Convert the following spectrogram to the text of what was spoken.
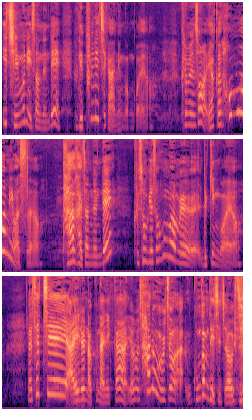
이 질문이 있었는데, 그게 풀리지가 않은 건 거예요. 그러면서 약간 허무함이 왔어요. 다 가졌는데, 그 속에서 허무함을 느낀 거예요. 셋째 아이를 낳고 나니까 여러분 산후 우울증 아, 공감되시죠, 그죠?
